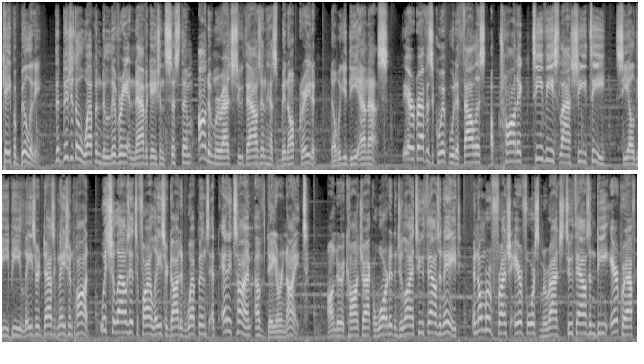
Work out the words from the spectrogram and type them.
Capability The Digital Weapon Delivery and Navigation System on the Mirage 2000 has been upgraded, WDNS, the aircraft is equipped with a Thales Optronic TV-CT CLDP laser designation pod, which allows it to fire laser-guided weapons at any time of day or night. Under a contract awarded in July 2008, a number of French Air Force Mirage 2000D aircraft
